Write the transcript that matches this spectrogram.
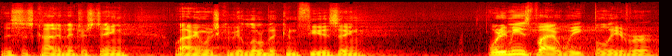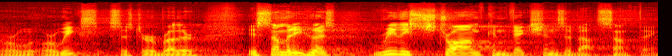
This is kind of interesting. Language can be a little bit confusing. What he means by a weak believer or, or weak sister or brother is somebody who has really strong convictions about something.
